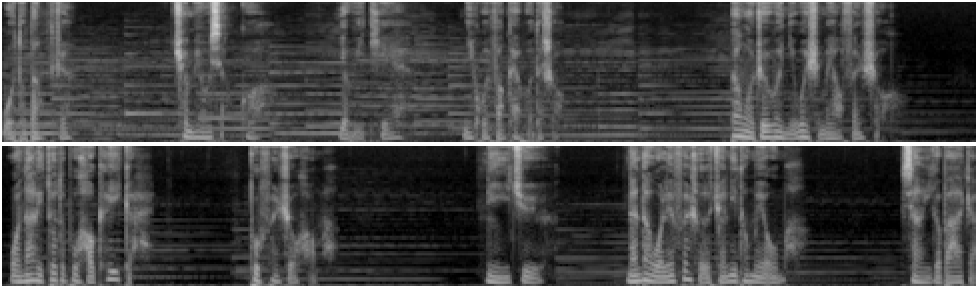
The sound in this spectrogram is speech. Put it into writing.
我都当了真，却没有想过，有一天你会放开我的手。当我追问你为什么要分手，我哪里做的不好可以改，不分手好吗？你一句，难道我连分手的权利都没有吗？像一个巴掌，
